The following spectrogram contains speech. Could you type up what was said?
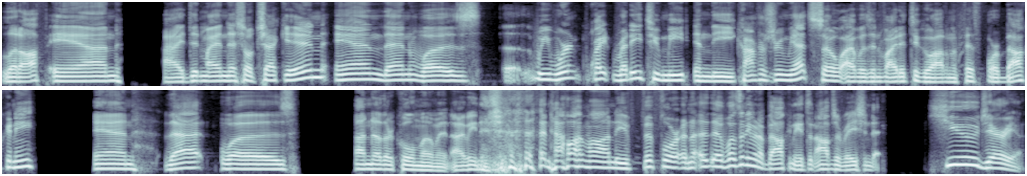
let off and I did my initial check in and then was uh, we weren't quite ready to meet in the conference room yet, so I was invited to go out on the fifth floor balcony, and that was another cool moment. I mean, now I'm on the fifth floor, and it wasn't even a balcony; it's an observation deck, huge area.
